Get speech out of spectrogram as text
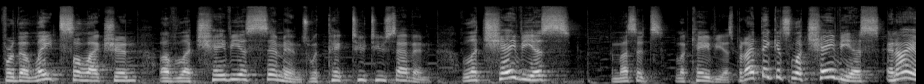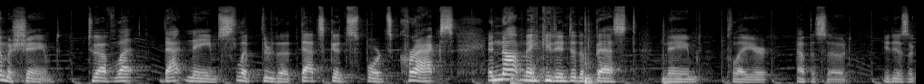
for the late selection of Lachavious Simmons with pick 227. Lachavious, unless it's Lacavius, but I think it's Lachavious, and I am ashamed to have let that name slip through the That's Good Sports cracks and not make it into the best named player episode. It is a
